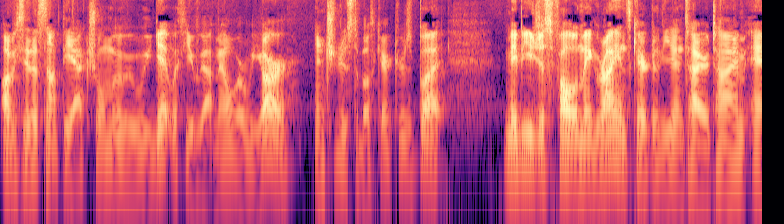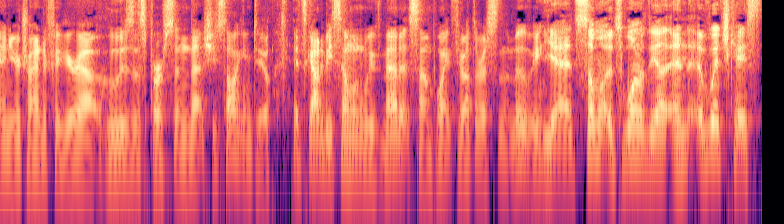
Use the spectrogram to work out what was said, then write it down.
Obviously, that's not the actual movie we get with You've Got Mail, where we are introduced to both characters. But maybe you just follow Meg Ryan's character the entire time, and you're trying to figure out who is this person that she's talking to. It's got to be someone we've met at some point throughout the rest of the movie. Yeah, it's some. It's one of the other. And in which case,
